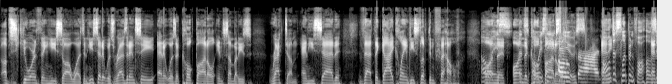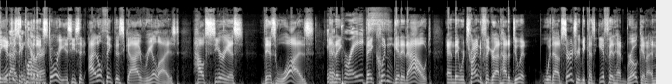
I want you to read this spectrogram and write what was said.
obscure thing he saw was, and he said it was residency and it was a Coke bottle in somebody's rectum, and he said that the guy claimed he slipped and fell on the Always. on That's the Coke always the bottle. oh excuse. god, And All he- the slip and falls. and that the you guys interesting part of that story is he said, I don't think this guy realized how serious this was. If and it they breaks- they couldn't get it out and they were trying to figure out how to do it without surgery because if it had broken and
